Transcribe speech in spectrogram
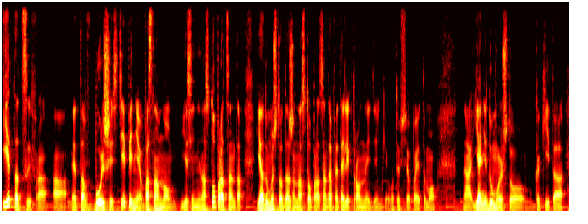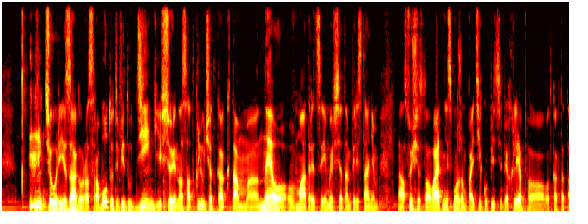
эта цифра, а, это в большей степени, в основном, если не на 100%, я думаю, что даже на 100% это электронные деньги. Вот и все. Поэтому а, я не думаю, что какие-то теории заговора сработают, ведут деньги, и все, и нас отключат, как там э, Нео в Матрице, и мы все там перестанем а, существовать, не сможем пойти купить себе хлеб, а, вот как-то так.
